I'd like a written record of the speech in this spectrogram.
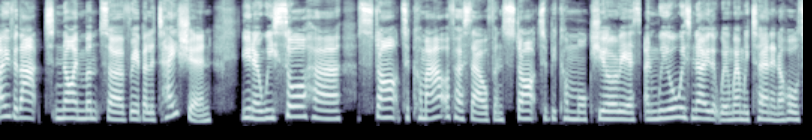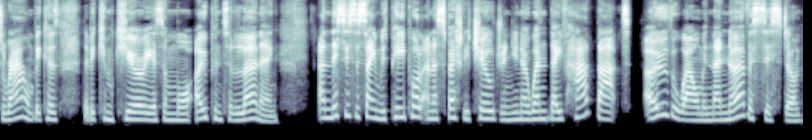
over that nine months of rehabilitation, you know, we saw her start to come out of herself and start to become more curious. And we always know that when, when we turn in a horse around because they become curious and more open to learning. And this is the same with people and especially children. You know, when they've had that overwhelm in their nervous system,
